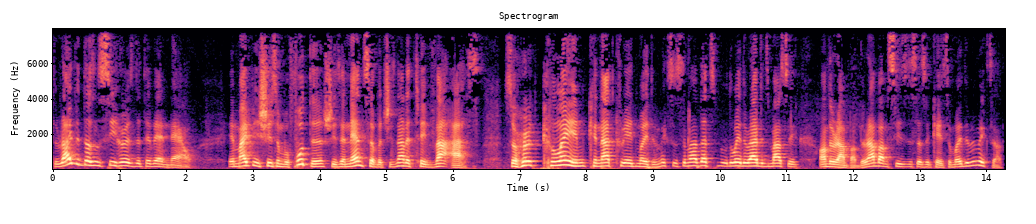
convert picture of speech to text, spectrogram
The Ravid doesn't see her as the Teveh now. it might be she's a mufuta, she's a nensa, but she's not a teva'as. So her claim cannot create moedim mixes. That's the way the Ravid's masik on the Rambam. The Rambam sees this as a case of moedim mixas.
